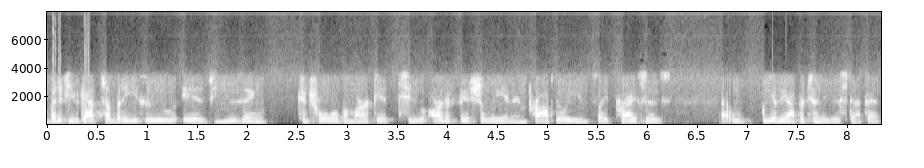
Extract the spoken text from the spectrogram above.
but if you've got somebody who is using control of a market to artificially and improperly inflate prices, uh, we have the opportunity to step in.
